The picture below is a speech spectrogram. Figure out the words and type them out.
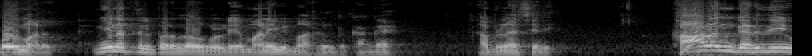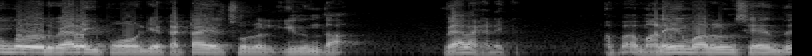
போதுமானது. மீனத்தில் பிறந்தவங்களுடைய மனைவிமார்கள் இருக்காங்க. அப்படின்னா சரி. காலங்கருதி உங்கள் ஒரு வேலைக்கு போக வேண்டிய கட்டாய சூழல் இருந்தால் வேலை கிடைக்கும். அப்போ மனைவிமார்களும் சேர்ந்து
